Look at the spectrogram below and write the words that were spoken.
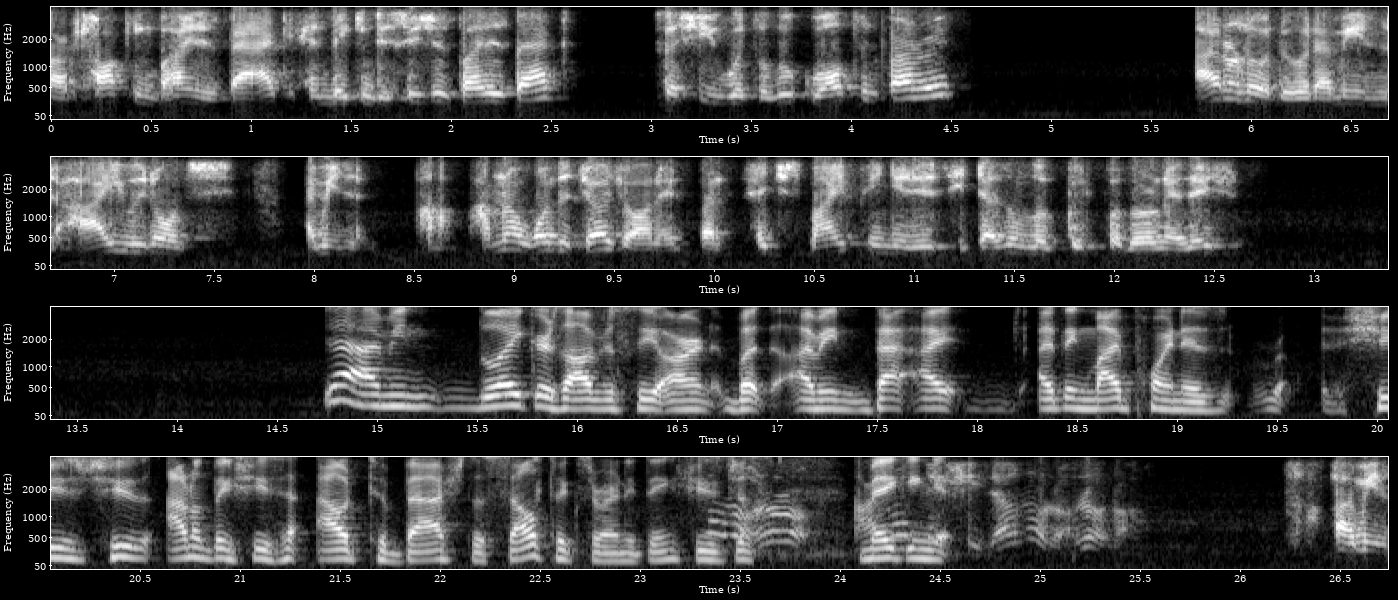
are talking behind his back and making decisions behind his back, especially with the Luke Walton firing. I don't know, dude. I mean, I really don't. I mean, I'm not one to judge on it, but it's just my opinion is it doesn't look good for the organization. Yeah, I mean, the Lakers obviously aren't, but I mean, I I think my point is she's she's I don't think she's out to bash the Celtics or anything. She's no, just no, no, making it. No, no, no, no. I mean,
